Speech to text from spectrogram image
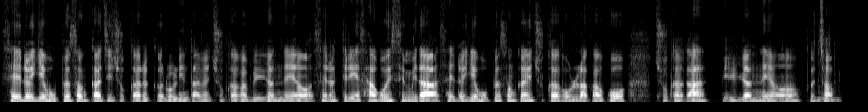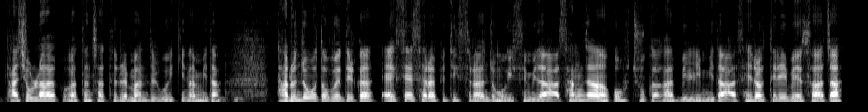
세력의 목표선까지 주가를 끌어올린 다음에 주가가 밀렸네요. 세력들이 사고 있습니다. 세력의 목표선까지 주가가 올라가고 주가가 밀렸네요. 그렇죠? 다시 올라갈 것 같은 차트를 만들고 있긴 합니다. 다른 종목도 보여드릴까요? 엑셀 세라피틱스라는 종목이 있습니다. 상장하고 주가가 밀립니다. 세력들이 매수하자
